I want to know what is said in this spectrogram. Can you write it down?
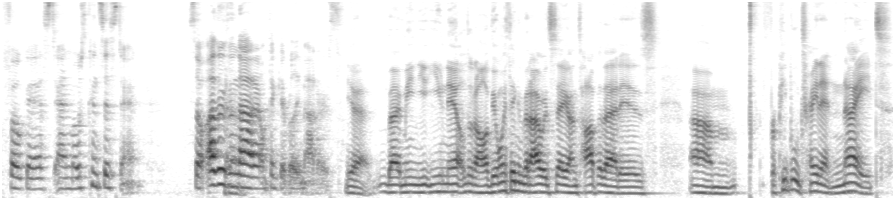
focused and most consistent. So other than that, I don't think it really matters. Yeah, I mean, you, you nailed it all. The only thing that I would say on top of that is um, for people who train at night,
